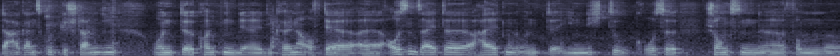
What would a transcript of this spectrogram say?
da ganz gut gestanden und äh, konnten äh, die Kölner auf der äh, Außenseite halten und ihnen nicht so große Chancen vom,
